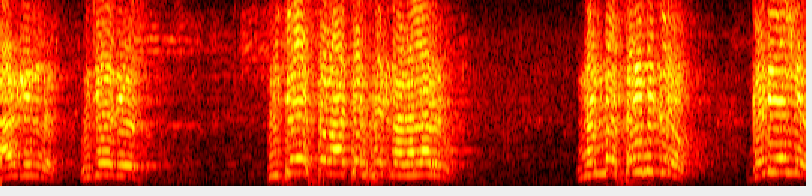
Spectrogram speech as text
ಕಾರ್ಗಿಲ್ ವಿಜಯ ದಿವಸ. ವಿಜಯೋತ್ಸವ ಆಚರಿಸ್ಬೇಕು ನಾವೆಲ್ಲರೂ. ನಮ್ಮ ಸೈನಿಕರು. ಗಡಿಯಲ್ಲಿ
